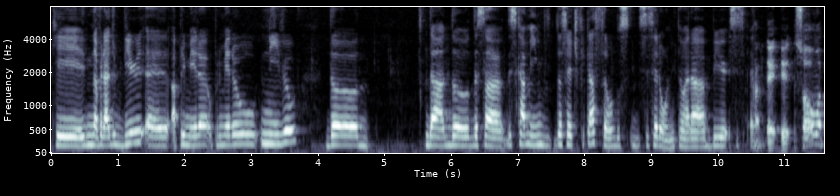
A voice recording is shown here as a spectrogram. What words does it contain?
Que, na verdade, beer é a primeira, o primeiro nível do, da, do- dessa, desse caminho da certificação do, de Cicerone. Então era a beer... É, É, é, só uma,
